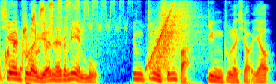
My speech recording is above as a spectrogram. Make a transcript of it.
现出了原来的面目，用定身法定住了小妖，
